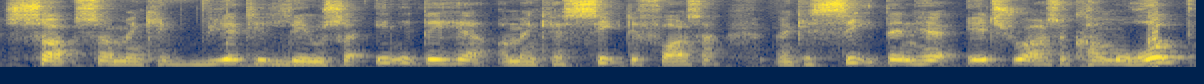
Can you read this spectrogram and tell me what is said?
så? Så man kan virkelig leve sig ind i det her, og man kan se det for sig. Man kan se den her edge rusher komme rundt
